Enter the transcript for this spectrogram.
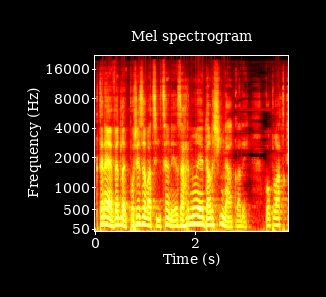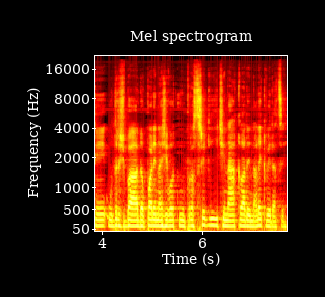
které vedle pořizovací ceny zahrnuje další náklady, poplatky, údržba, dopady na životní prostředí či náklady na likvidaci.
